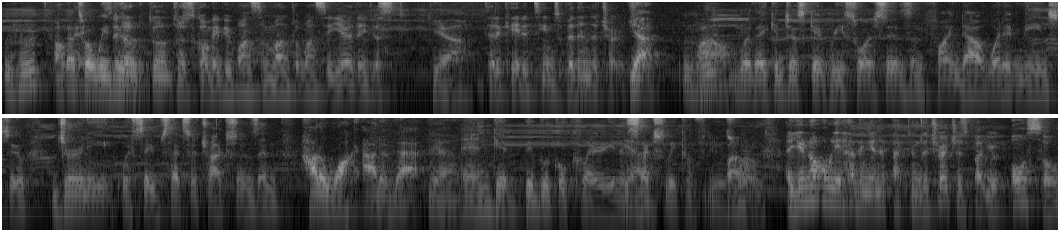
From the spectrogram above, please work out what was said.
mm-hmm. okay. that's what we so do. Don't, don't just go maybe once a month or once a year. They just yeah dedicated teams within the church yeah mm-hmm. wow where they can just get resources and find out what it means to journey with same-sex attractions and how to walk out of that yeah. and get biblical clarity in a yeah. sexually confused wow. world and you're not only having an impact in the churches but you're also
